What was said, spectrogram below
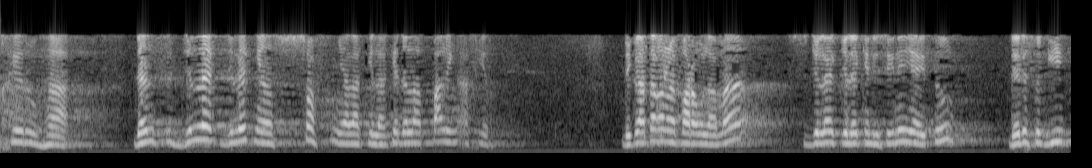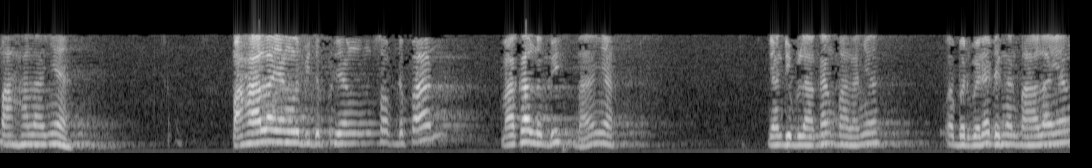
akhiruha dan sejelek-jeleknya softnya laki-laki adalah paling akhir. Dikatakan oleh para ulama sejelek-jeleknya di sini yaitu dari segi pahalanya pahala yang lebih de yang soft depan maka lebih banyak. Yang di belakang pahalanya eh, berbeda dengan pahala yang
